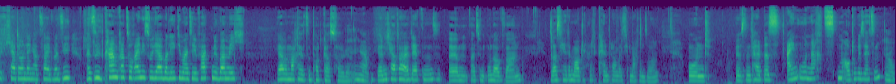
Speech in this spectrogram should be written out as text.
Ich hatte auch länger Zeit, weil sie, weil sie kam gerade so rein, ich so, ja, überleg dir mal die Fakten über mich. Ja, wir machen jetzt eine Podcast-Folge. Ja. Ja, und ich hatte halt letztens, ähm, als wir im Urlaub waren, saß ich halt im Auto und hatte keinen Plan, was ich machen soll. Und wir sind halt bis 1 Uhr nachts im Auto gesessen. ja.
